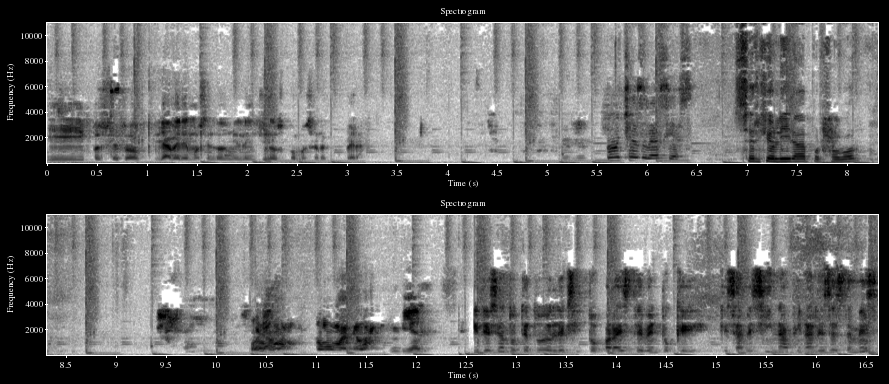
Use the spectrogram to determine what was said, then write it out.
y pues eso ya veremos en 2022 cómo se recupera. Muchas gracias. Sergio Lira, por favor. Y deseándote todo el éxito para este evento que, se avecina a finales de este mes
